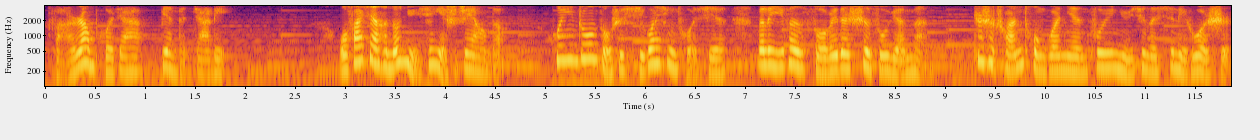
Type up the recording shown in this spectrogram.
反而让婆家变本加厉。我发现很多女性也是这样的，婚姻中总是习惯性妥协，为了一份所谓的世俗圆满，这是传统观念赋予女性的心理弱势。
